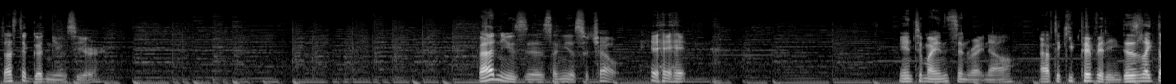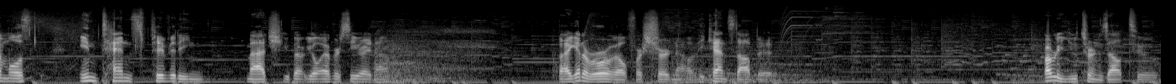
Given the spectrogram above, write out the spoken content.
That's the good news here. Bad news is I need to switch out. into my instant right now. I have to keep pivoting. This is like the most intense pivoting match you'll ever see right now. But I get Aurora Veil for sure now. He can't stop it. Probably U-turns out too.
